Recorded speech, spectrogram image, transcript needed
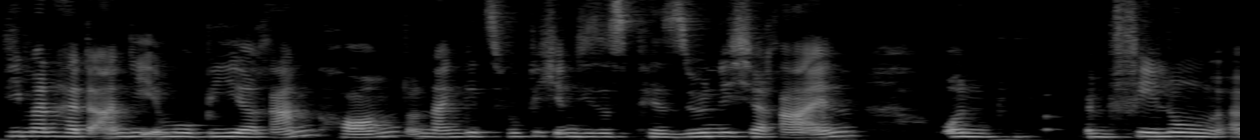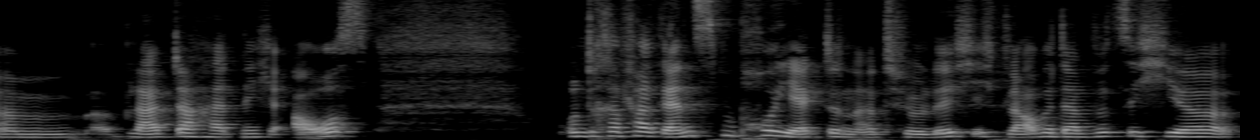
wie man halt an die Immobilie rankommt. Und dann geht's wirklich in dieses Persönliche rein. Und Empfehlung ähm, bleibt da halt nicht aus. Und Referenzenprojekte natürlich. Ich glaube, da wird sich hier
